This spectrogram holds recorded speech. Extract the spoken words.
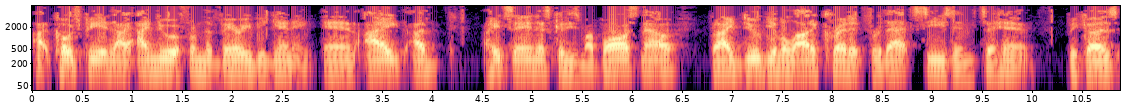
I, Coach Pete, I, I knew it from the very beginning, and I I, I hate saying this because he's my boss now, but I do give a lot of credit for that season to him because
